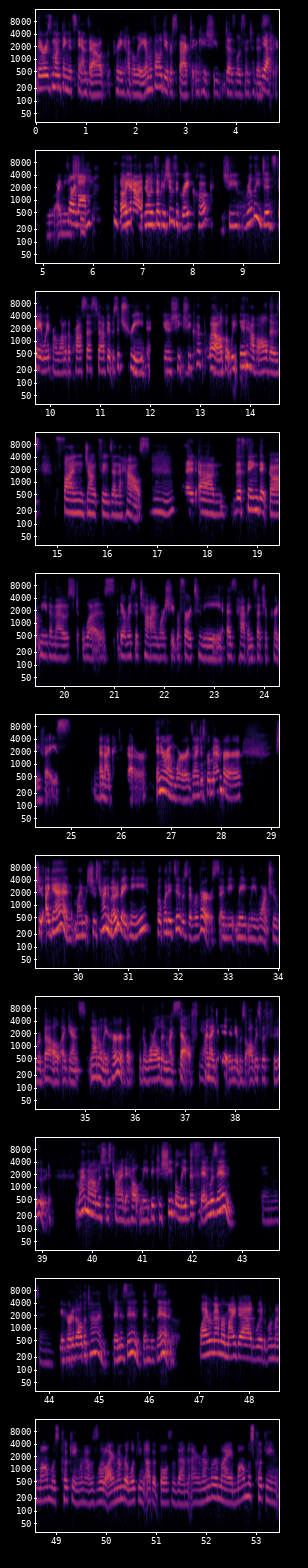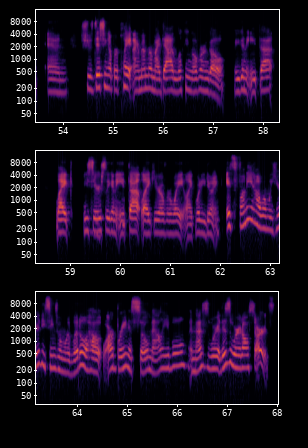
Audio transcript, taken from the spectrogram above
there is one thing that stands out pretty heavily, and with all due respect, in case she does listen to this, Yeah. I mean, Sorry, she- mom. oh yeah, no, it's okay. She was a great cook. She really did stay away from a lot of the processed stuff. It was a treat. and, You know, she she cooked well, but we did have all those fun junk foods in the house. Mhm. But um, the thing that got me the most was there was a time where she referred to me as having such a pretty face and I Mhm. could do better in her own words. And I just remember she again, my she was trying to motivate me, but what it did was the reverse. It made me want to rebel against not only her, but the world and myself. Yeah. And I did, and it was always with food. My mom was just trying to help me because she believed the thin was in. thin was in. You heard it all the time. Thin is in, thin was in. Well, I remember my dad would, when my mom was cooking when I was little, I remember looking up at both of them. And I remember my mom was cooking and she was dishing up her plate. And I remember my dad looking over and go, Are you going to eat that? Like, you mm-hmm. seriously going to eat that? Like, you're overweight. Like, what are you doing? It's funny how when we hear these things when we're little, how our brain is so malleable. And that's where this is where it all starts.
